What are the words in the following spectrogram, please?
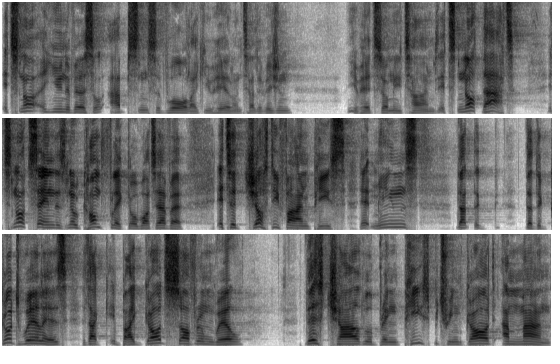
It's not a universal absence of war like you hear on television. You've heard so many times. It's not that. It's not saying there's no conflict or whatever. It's a justifying peace. It means that the, that the goodwill is, is that by God's sovereign will, This child will bring peace between God and man.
